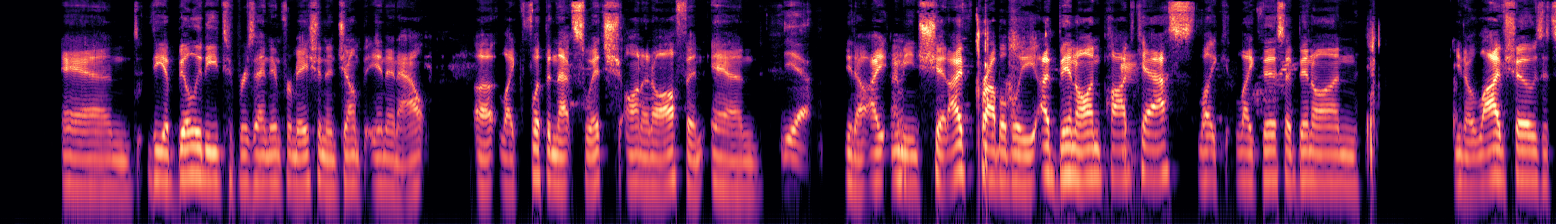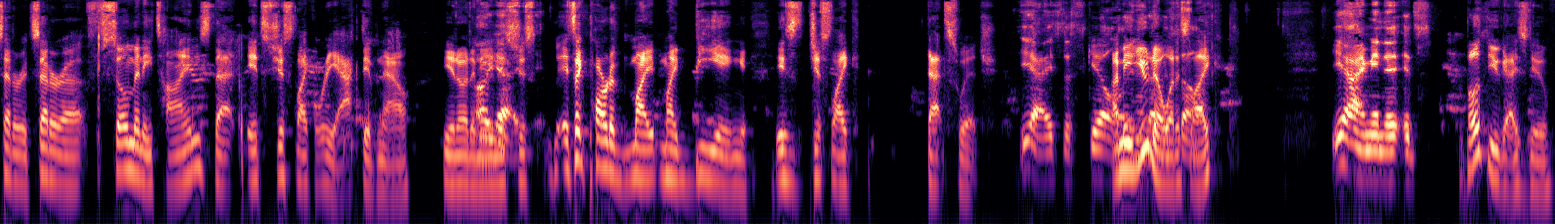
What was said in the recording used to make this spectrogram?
and the ability to present information and jump in and out uh, like flipping that switch on and off and and yeah, you know i i mean shit i've probably i've been on podcasts like like this i've been on you know live shows et cetera et cetera so many times that it's just like reactive now you know what i Oh, mean yeah. it's just it's like part of my my being is just like that switch yeah, it's a skill. i mean you know what it's like Yeah, I mean it, it's Both of you guys do.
